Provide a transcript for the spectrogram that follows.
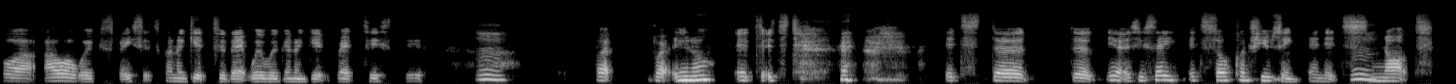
for our workspace, it's going to get to that where we're going to get rat tested. Mm, But, you know, it's, it's, it's the, the, yeah, as you say, it's so confusing and it's Mm. not,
